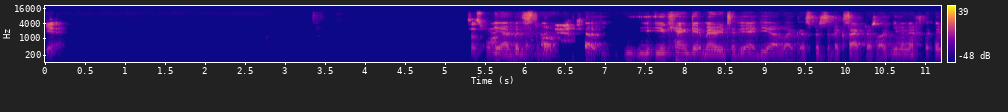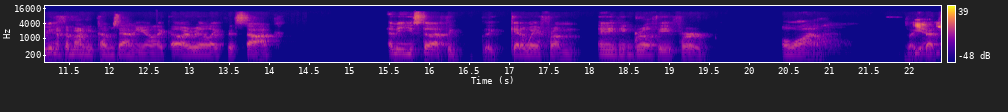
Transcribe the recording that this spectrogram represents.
Yeah. So it's more. Yeah, but still, so you, you can't get married to the idea of like a specific sector. So like even if even if the market comes down and you're like, oh, I really like this stock. I mean, you still have to like get away from anything growthy for a while. Like Yeah. that's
